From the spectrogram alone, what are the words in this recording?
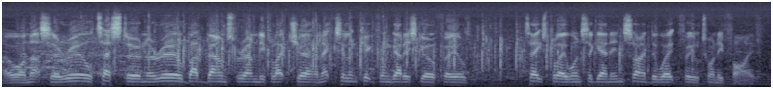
Oh, and that's a real tester and a real bad bounce for Andy Fletcher. An excellent kick from Gary Schofield. Takes play once again inside the Wakefield 25.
